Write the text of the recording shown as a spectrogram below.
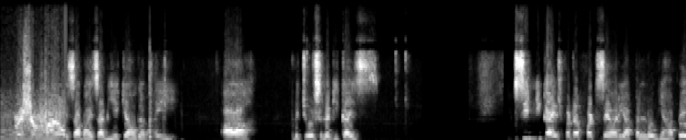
भाई साहब भाई साहब ये क्या हो गया भाई? आ बड़ी ज़ोर से लगी गाइस सीन निकाय फटाफट से और अपन लोग यहाँ पे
